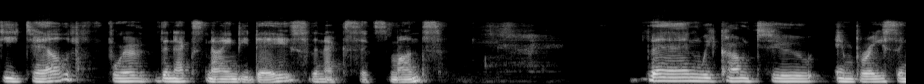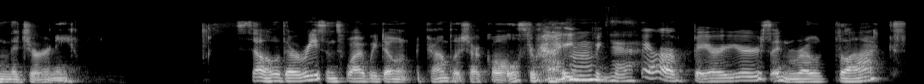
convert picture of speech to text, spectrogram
detailed for the next 90 days, the next six months. Then we come to embracing the journey. So there are reasons why we don't accomplish our goals, right? Mm, yeah. There are barriers and roadblocks.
